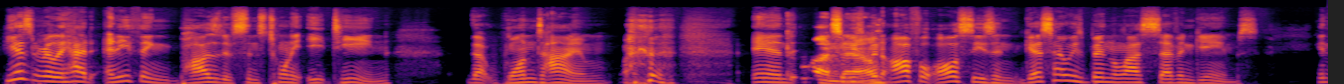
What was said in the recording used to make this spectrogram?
He hasn't really had anything positive since 2018. That one time. and so now. he's been awful all season. Guess how he's been the last 7 games? An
